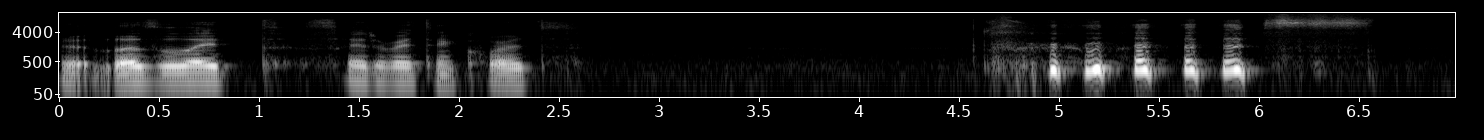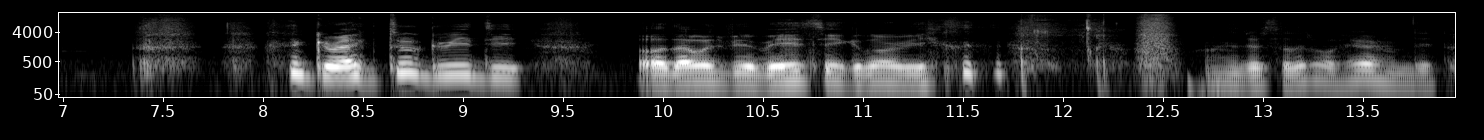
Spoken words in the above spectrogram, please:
Yeah, lazulite, siderite, and quartz. Greg, too greedy. Oh, that would be amazing, Glory. oh, there's a little hair on the.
